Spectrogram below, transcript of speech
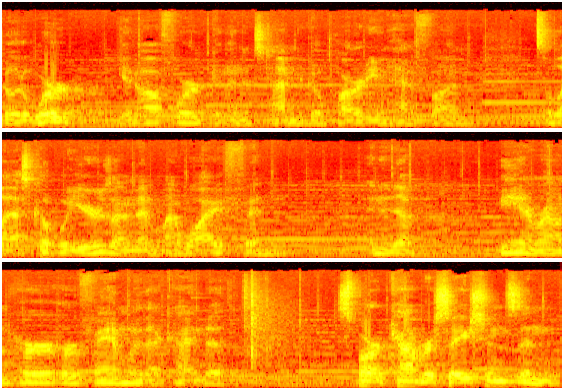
go to work, get off work, and then it's time to go party and have fun. The last couple years, I met my wife and ended up being around her, her family, that kind of sparked conversations and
